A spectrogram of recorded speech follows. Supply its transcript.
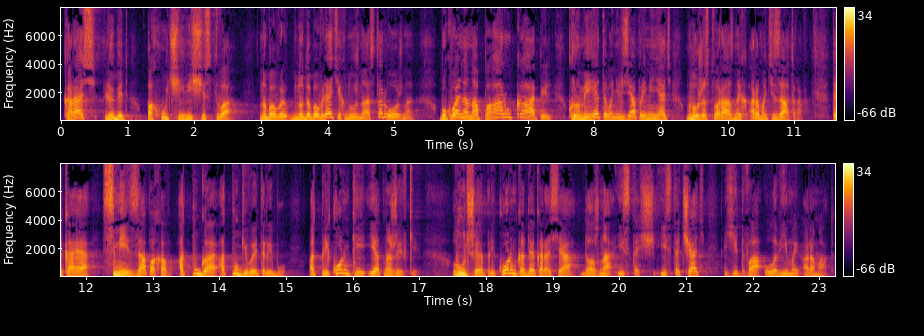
Карась любит пахучие вещества, но добавлять их нужно осторожно, буквально на пару капель. Кроме этого, нельзя применять множество разных ароматизаторов. Такая смесь запахов отпуга, отпугивает рыбу от прикормки и от наживки – Лучшая прикормка для карася должна истощ... источать едва уловимый аромат.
